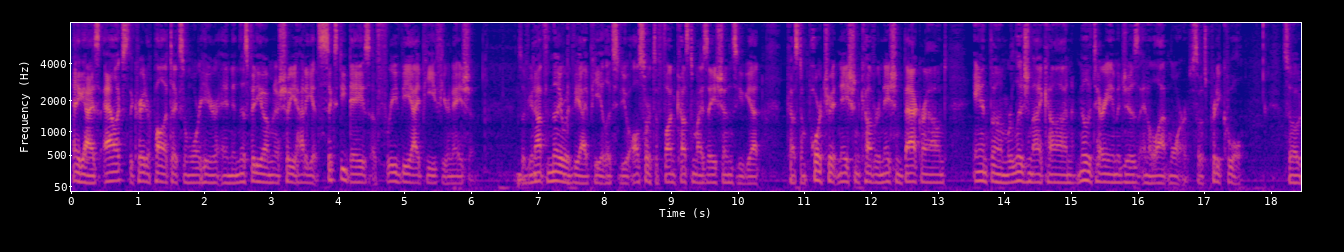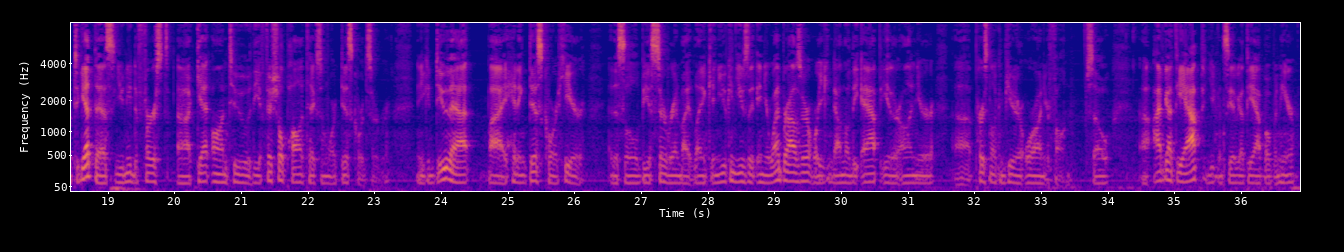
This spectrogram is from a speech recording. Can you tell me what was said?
Hey guys, Alex, the creator of Politics and War here, and in this video I'm going to show you how to get 60 days of free VIP for your nation. So if you're not familiar with VIP, it lets you do all sorts of fun customizations. You get custom portrait, nation cover, nation background, anthem, religion icon, military images, and a lot more. So it's pretty cool. So to get this, you need to first uh, get onto the official Politics and War Discord server. And you can do that by hitting Discord here. And this will be a server invite link, and you can use it in your web browser or you can download the app either on your uh, personal computer or on your phone. So uh, I've got the app. You can see I've got the app open here.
